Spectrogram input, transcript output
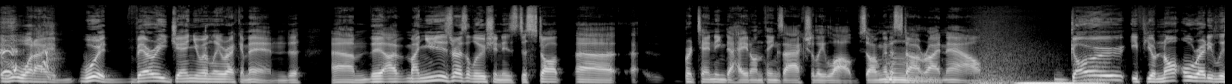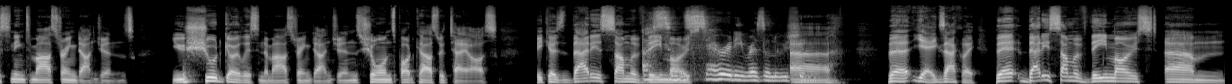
what I would very genuinely recommend. Um, the, uh, my New Year's resolution is to stop uh, pretending to hate on things I actually love. So I'm going to start Mm. right now. Go if you're not already listening to Mastering Dungeons. you should go listen to Mastering Dungeons, Shawn's podcast with Teos, because that is some of A the most sincerity resolution. uh, the yeah, exactly. That that is some of the most um,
